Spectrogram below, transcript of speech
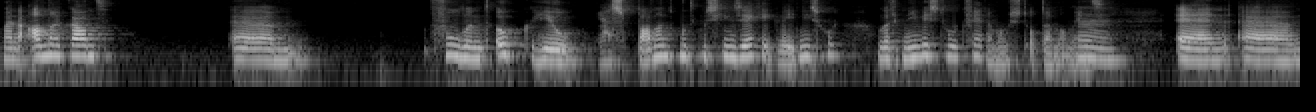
Maar aan de andere kant um, voelde het ook heel ja, spannend, moet ik misschien zeggen. Ik weet niet zo goed omdat ik niet wist hoe ik verder moest op dat moment. Hmm. En ehm,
